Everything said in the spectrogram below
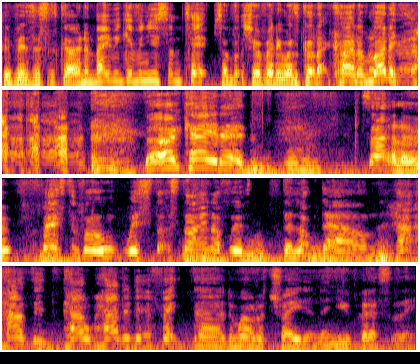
the business is going, and maybe giving you some tips. I'm not sure if anyone's got that kind of money. okay, then. Mm. So, Hello. First of all, we're st- starting off with the lockdown. How, how did how how did it affect uh, the world of trading and you personally?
